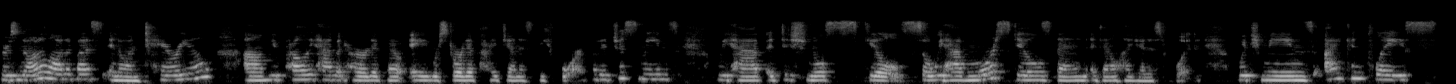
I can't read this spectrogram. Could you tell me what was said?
There's not a lot of us in Ontario. Um, you probably haven't heard about a restorative hygienist before, but it just means we have additional skills. So we have more skills than a dental hygienist would, which means I can place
